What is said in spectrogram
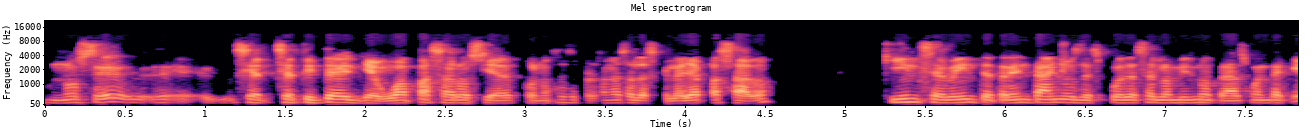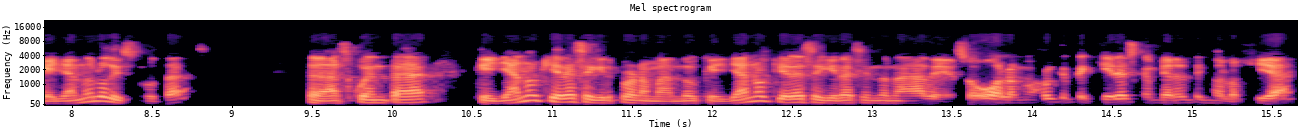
no sé, eh, si a, si ti te llegó a pasar o si conoces a personas a las que le haya pasado, 15, 20, 30 años después de hacer lo mismo, te das cuenta que ya no lo disfrutas, te das cuenta que ya no quieres seguir programando, que ya no quieres seguir haciendo nada de eso, o a lo mejor que te quieres cambiar de tecnología,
